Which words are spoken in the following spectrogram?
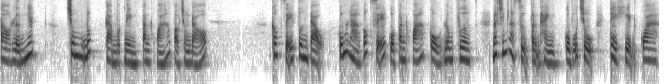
to lớn nhất, chung đúc cả một nền văn hóa vào trong đó. Gốc rễ phương đạo cũng là gốc rễ của văn hóa cổ Đông Phương. Nó chính là sự vận hành của vũ trụ thể hiện qua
